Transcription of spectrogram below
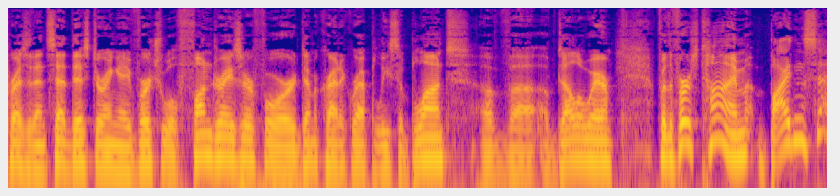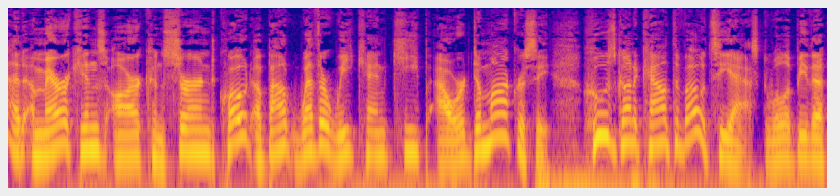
President said this during a virtual fundraiser for Democratic Rep Lisa Blunt of uh, of Delaware. For the first time, Biden said Americans are concerned, quote, about whether we can keep our democracy. Who's going to count the votes? He asked. Will it be the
